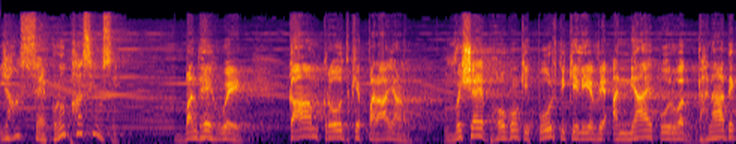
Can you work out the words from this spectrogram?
यहाँ सैकड़ों फांसियों से। बंधे हुए काम क्रोध के परायण, विषय भोगों की पूर्ति के लिए वे अन्याय पूर्वक धनाधिक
